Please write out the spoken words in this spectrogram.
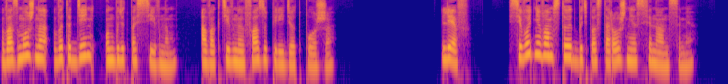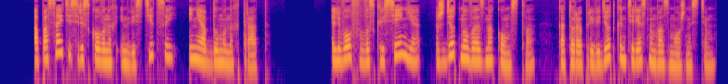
Возможно, в этот день он будет пассивным, а в активную фазу перейдет позже. Лев. Сегодня вам стоит быть поосторожнее с финансами. Опасайтесь рискованных инвестиций и необдуманных трат. Львов в воскресенье ждет новое знакомство, которое приведет к интересным возможностям.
